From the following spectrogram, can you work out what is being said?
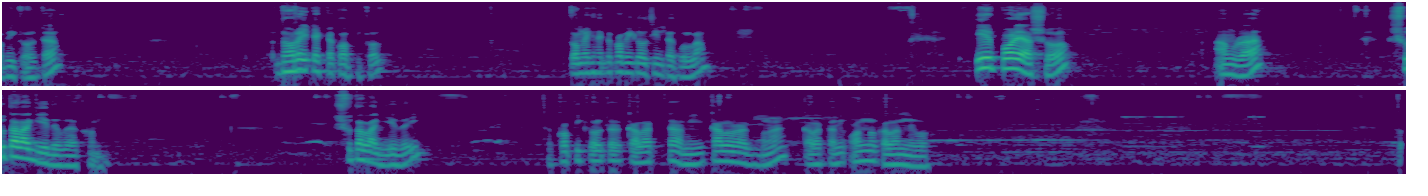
কপি কলটা ধরো এটা একটা কপি কল তো আমরা এখানে একটা কপি কল চিন্তা করলাম। এরপরে আসো, আমরা সুতা লাগিয়ে দেবো এখন। সুতা লাগিয়ে দেই। কপি কলটার কালারটা আমি কালো রাখব না কালারটা আমি অন্য কালার নেব। তো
